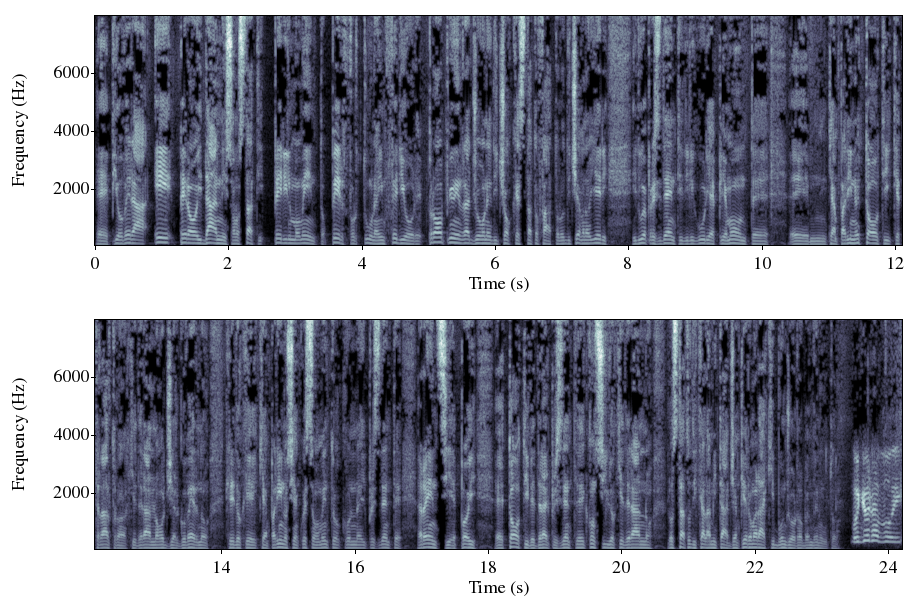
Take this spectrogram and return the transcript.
eh, pioverà e però i danni sono stati per il momento, per fortuna, inferiori proprio in ragione di ciò che è stato fatto. Lo dicevano ieri i due presidenti di Liguria e Piemonte, eh, Chiamparino e Toti, che tra l'altro chiederanno oggi al governo, credo che Chiamparino sia in questo momento con il presidente Renzi e poi eh, Toti vedrà il presidente del Consiglio, chiederanno lo stato di calamità. Giampiero Maracchi, buongiorno, benvenuto. Buongiorno a voi.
